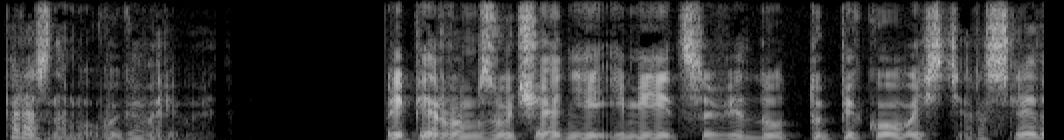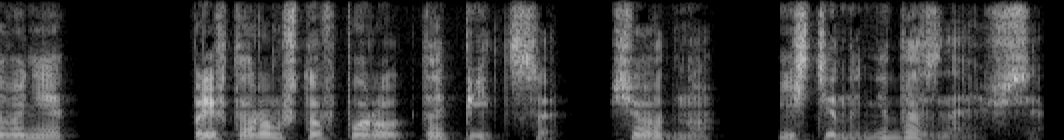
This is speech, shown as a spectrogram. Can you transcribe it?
по-разному выговаривают. При первом звучании имеется в виду тупиковость расследования, при втором, что впору топиться, все одно, истины не дознаешься.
